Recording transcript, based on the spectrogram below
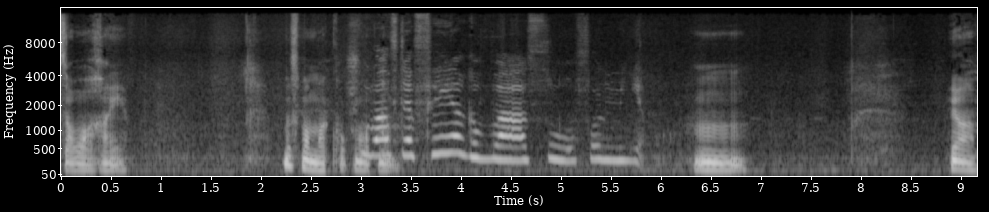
Sauerei. Müssen wir mal gucken. Schon auf der Fähre war es so von mir. Hm. Ja,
